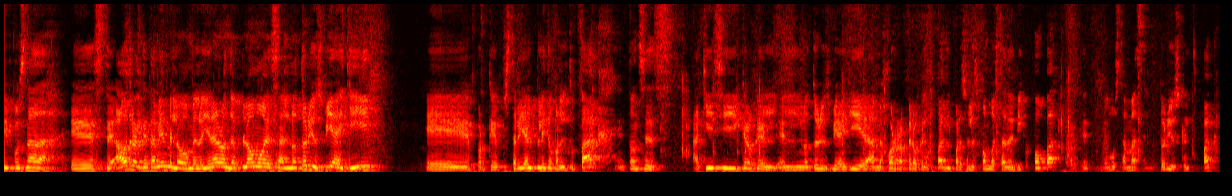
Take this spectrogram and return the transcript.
y pues nada, este, a otro que también me lo, me lo llenaron de plomo es al Notorious B.I.G. eh, porque pues traía el pleito con el Tupac. Entonces, aquí sí creo que el, el Notorious B.I.G. era mejor rapero que el Tupac y por eso les pongo esta de Big Popa, porque me gusta más el Notorious que el Tupac.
